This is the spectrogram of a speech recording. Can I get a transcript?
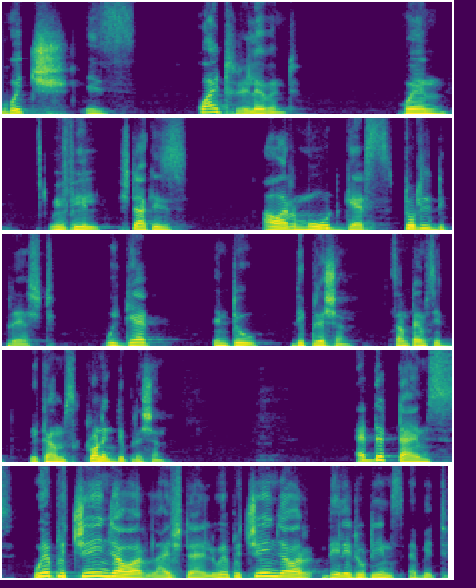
which is quite relevant when we feel stuck is our mood gets totally depressed. We get into depression. Sometimes it becomes chronic depression. At that times, we have to change our lifestyle. We have to change our daily routines a bit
